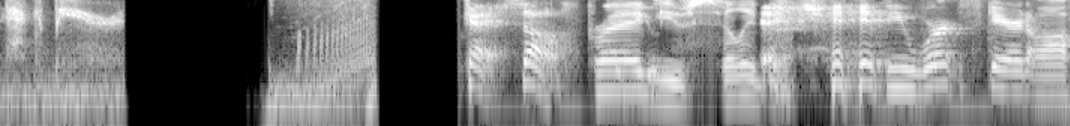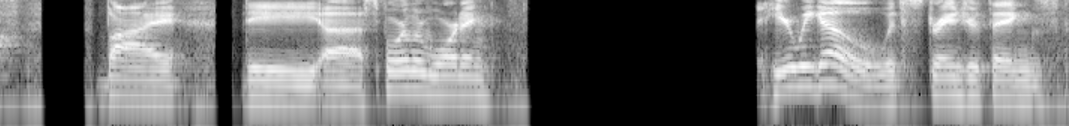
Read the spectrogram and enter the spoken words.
Neckbeard. Okay, so Craig, you silly bitch. if you weren't scared off by the uh, spoiler warning, here we go with Stranger Things,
